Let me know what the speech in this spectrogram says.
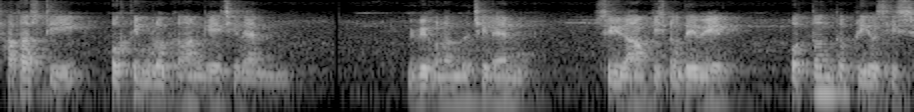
সাতাশটি ভক্তিমূলক গান গেয়েছিলেন। বিবেকানন্দ ছিলেন শ্রী রামকৃষ্ণ দেবের অত্যন্ত প্রিয় শিষ্য।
